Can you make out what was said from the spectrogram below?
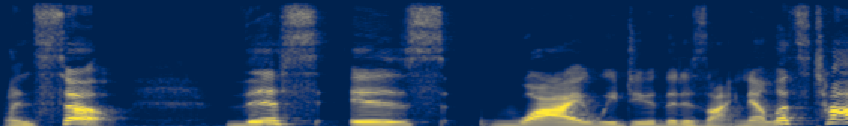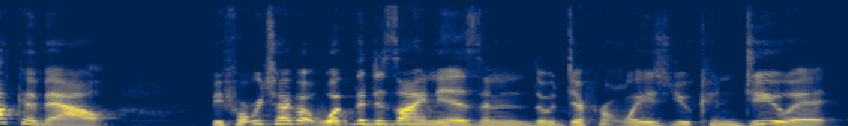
And so this is why we do the design now let's talk about before we talk about what the design is and the different ways you can do it,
